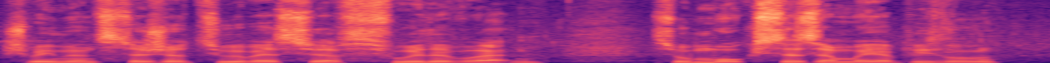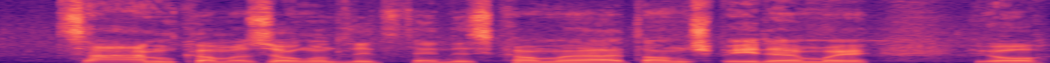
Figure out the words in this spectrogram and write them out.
schwimmen sie da schon zu, weil sie aufs Futter warten. So machst du es einmal ein bisschen zahm, kann man sagen, und letztendlich kann man auch dann später einmal, ja,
